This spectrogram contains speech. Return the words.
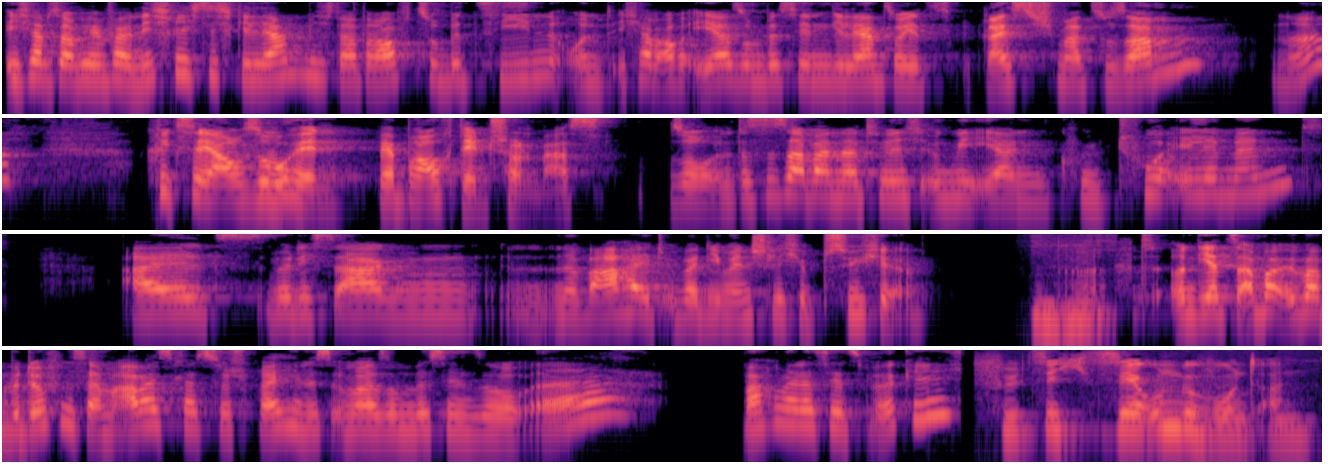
Ich habe es auf jeden Fall nicht richtig gelernt, mich darauf zu beziehen. Und ich habe auch eher so ein bisschen gelernt, so jetzt reiß dich mal zusammen. Ne? kriegst du ja auch so hin. Wer braucht denn schon was? So, und das ist aber natürlich irgendwie eher ein Kulturelement als, würde ich sagen, eine Wahrheit über die menschliche Psyche. Mhm. Und jetzt aber über Bedürfnisse am Arbeitsplatz zu sprechen, ist immer so ein bisschen so, äh, machen wir das jetzt wirklich? Fühlt sich sehr ungewohnt an.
